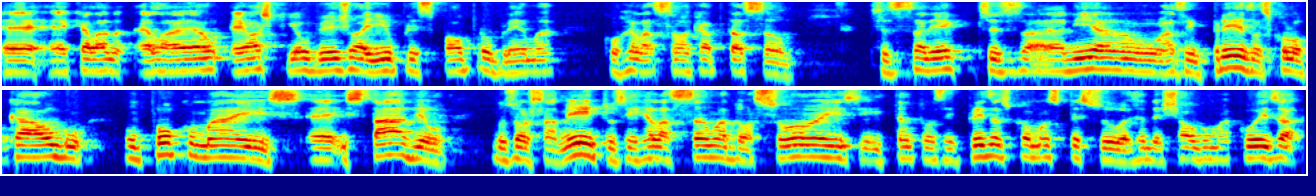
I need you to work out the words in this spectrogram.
é, é que ela, ela é, eu acho que eu vejo aí o principal problema com relação à captação. precisaria, precisariam as empresas colocar algo um pouco mais é, estável nos orçamentos em relação a doações e tanto as empresas como as pessoas, já deixar alguma coisa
